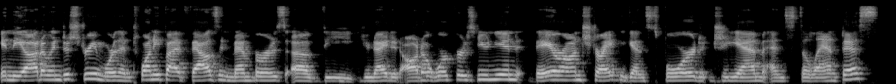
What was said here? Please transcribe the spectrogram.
In the auto industry, more than 25,000 members of the United Auto Workers Union, they are on strike against Ford, GM, and Stellantis.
